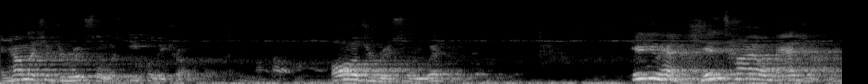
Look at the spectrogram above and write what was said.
And how much of Jerusalem was equally troubled? All Jerusalem with him. Here you have Gentile magi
